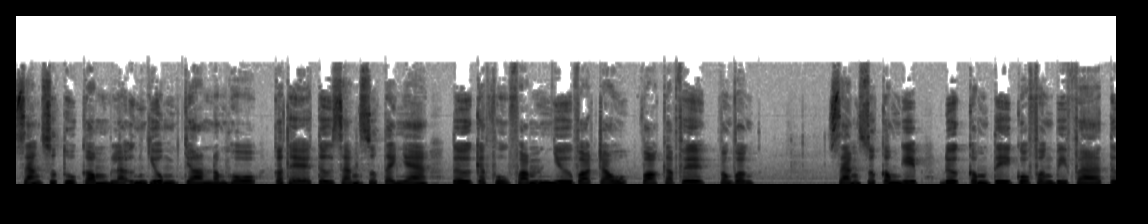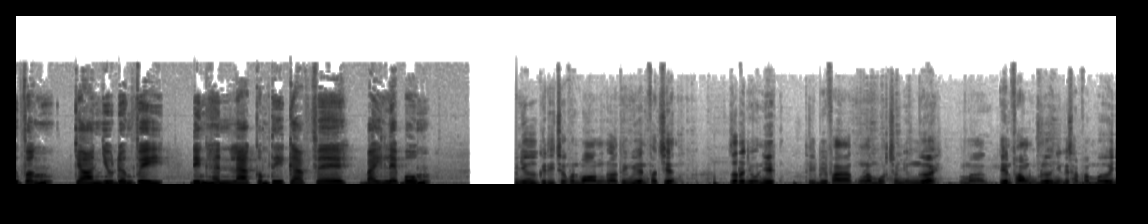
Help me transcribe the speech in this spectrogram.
Sản xuất thủ công là ứng dụng cho nông hộ có thể tự sản xuất tại nhà từ các phụ phẩm như vỏ trấu, vỏ cà phê, vân vân. Sản xuất công nghiệp được công ty cổ phần Bifa tư vấn cho nhiều đơn vị, điển hình là công ty cà phê 704. Như cái thị trường phân bón ở Tây Nguyên phát triển rất là nhộn nhịp thì Bifa cũng là một trong những người mà tiên phong đưa những cái sản phẩm mới.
